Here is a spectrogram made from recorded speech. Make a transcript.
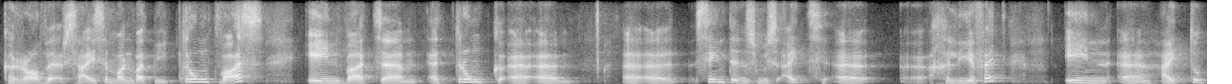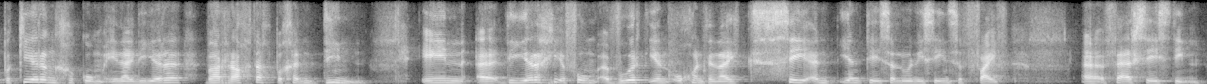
Carovers. Hy's 'n man wat in die tronk was en wat 'n um, tronk 'n uh, 'n um, 'n uh, 'n uh, sentence moes uit uh, uh, geleef het en uh, hy het tot bekering gekom en hy die Here waaragtig begin dien. En uh, die Here gee vir hom 'n woord een oggend en hy sê in 1 Tessalonisense 5 uh, vers 16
